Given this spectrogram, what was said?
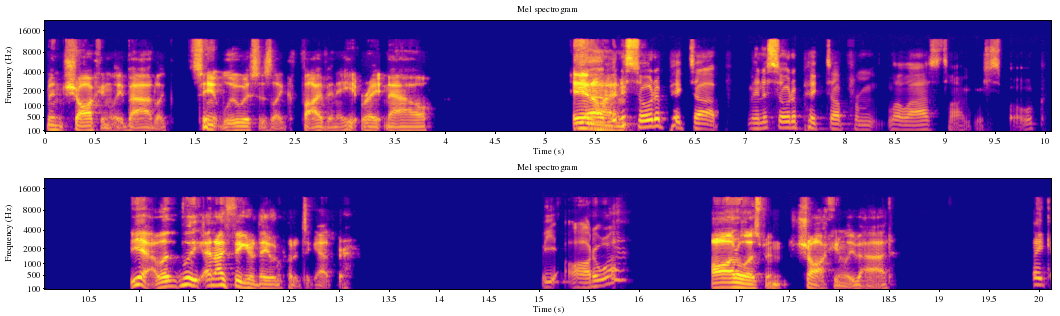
been shockingly bad. Like St. Louis is like five and eight right now. Yeah, Anaheim, Minnesota picked up. Minnesota picked up from the last time we spoke. yeah, and I figured they would put it together. But yeah, Ottawa? Ottawa's been shockingly bad. Like,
